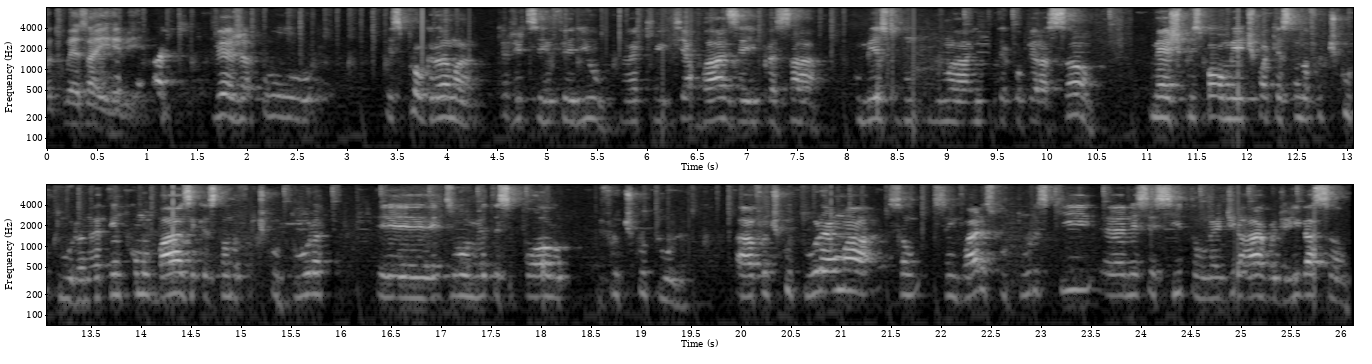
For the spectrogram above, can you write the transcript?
Pode começar aí, Remy. Veja, o, esse programa que a gente se referiu, né, que, que é a base aí para essa começo de uma intercooperação, mexe principalmente com a questão da fruticultura, né, tendo como base a questão da fruticultura e desenvolvimento desse polo de fruticultura. A fruticultura é uma são, são várias culturas que é, necessitam né, de água, de irrigação,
